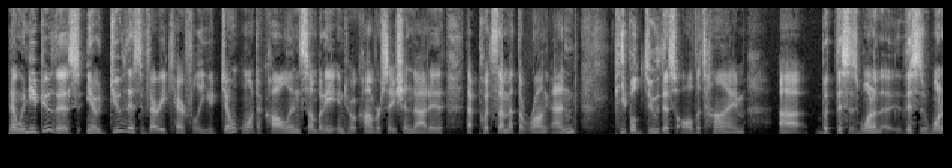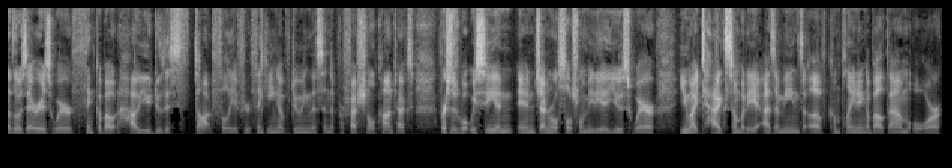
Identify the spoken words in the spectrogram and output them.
Now, when you do this, you know, do this very carefully. You don't want to call in somebody into a conversation that is that puts them at the wrong end. People do this all the time. Uh, but this is one of the, this is one of those areas where think about how you do this thoughtfully if you're thinking of doing this in the professional context versus what we see in, in general social media use where you might tag somebody as a means of complaining about them or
